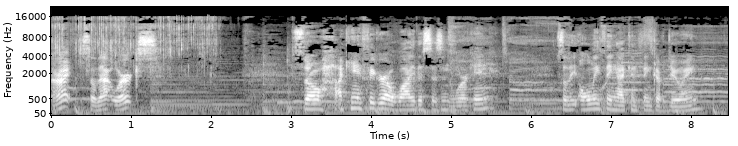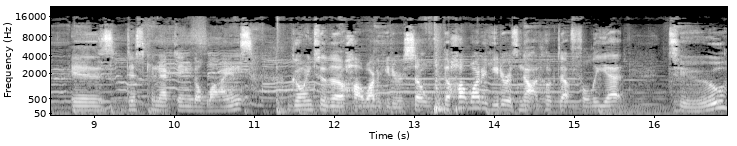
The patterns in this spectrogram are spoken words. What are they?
All right, so that works. So I can't figure out why this isn't working. So the only thing I can think of doing is disconnecting the lines going to the hot water heater. So the hot water heater is not hooked up fully yet to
